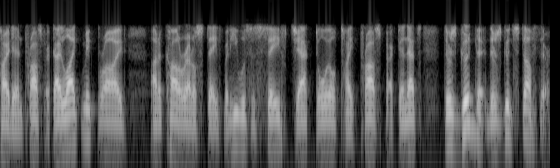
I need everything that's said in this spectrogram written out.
tight end prospect. I like McBride out of Colorado State, but he was a safe Jack Doyle type prospect, and that's there's good there's good stuff there.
